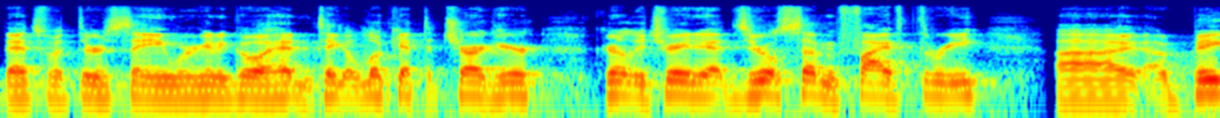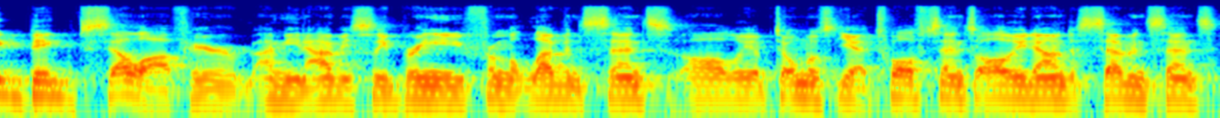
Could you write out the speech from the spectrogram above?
that's what they're saying. We're going to go ahead and take a look at the chart here. Currently traded at 0753. Uh, a big, big sell off here. I mean, obviously bringing you from 11 cents all the way up to almost, yeah, 12 cents all the way down to 7 cents.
